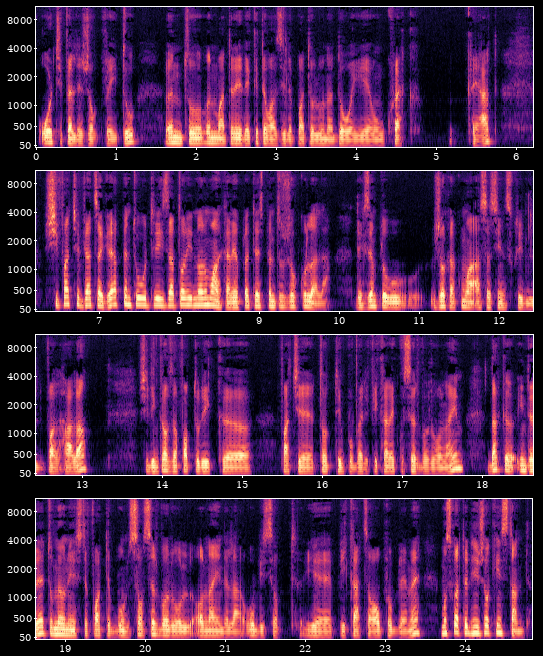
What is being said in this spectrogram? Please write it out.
orice fel de joc vrei tu, într în materie de câteva zile, poate o lună, două, e un crack creat și face viața grea pentru utilizatorii normali care îl plătesc pentru jocul ăla. De exemplu, joc acum Assassin's Creed Valhalla și din cauza faptului că face tot timpul verificare cu serverul online. Dacă internetul meu nu este foarte bun sau serverul online de la Ubisoft e picat sau au probleme, mă scoate din joc instant.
